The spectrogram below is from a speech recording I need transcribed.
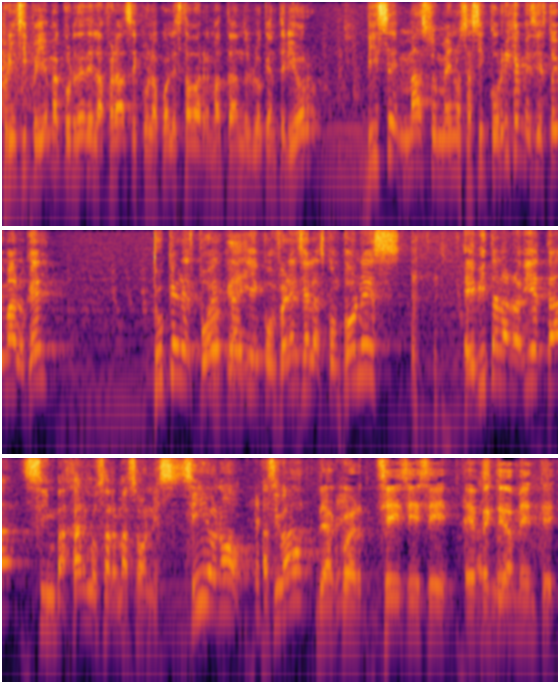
Príncipe, ya me acordé de la frase con la cual estaba rematando el bloque anterior. Dice más o menos así, corrígeme si estoy mal, ¿ok? Tú que eres poeta y en conferencia las compones, Evita la rabieta sin bajar los armazones. ¿Sí o no? ¿Así va? De acuerdo. Sí, sí, sí. Efectivamente.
